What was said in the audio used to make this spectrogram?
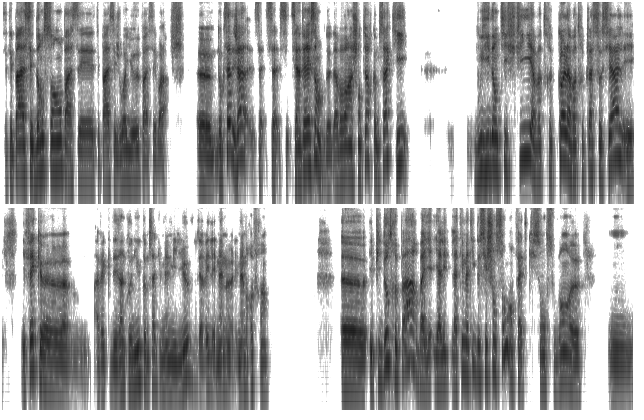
c'était pas assez dansant, pas assez, c'était pas assez joyeux, pas assez voilà. Euh, donc ça déjà, c'est intéressant d'avoir un chanteur comme ça qui vous identifie à votre colle à votre classe sociale et, fait que euh, avec des inconnus comme ça du même milieu, vous avez les mêmes, les mêmes refrains. Euh, et puis d'autre part, bah, il y a, la thématique de ces chansons en fait qui sont souvent on,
